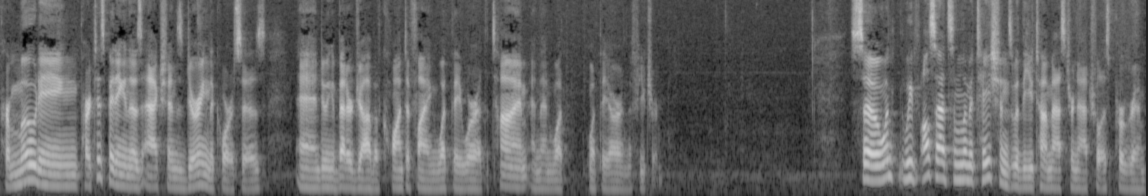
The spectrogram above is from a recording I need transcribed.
promoting participating in those actions during the courses and doing a better job of quantifying what they were at the time and then what what they are in the future. So one, we've also had some limitations with the Utah Master Naturalist program.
